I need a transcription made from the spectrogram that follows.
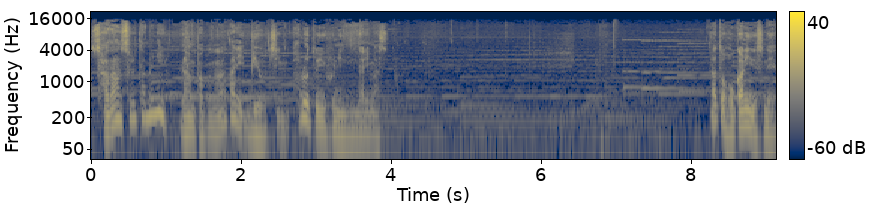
遮断するために卵白の中にビオチンがあるというふうになります。あと他にですね、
